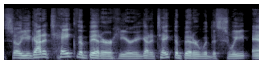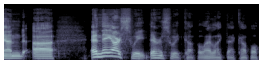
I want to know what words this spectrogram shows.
So you got to take the bitter here. You got to take the bitter with the sweet, and uh, and they are sweet. They're a sweet couple. I like that couple.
